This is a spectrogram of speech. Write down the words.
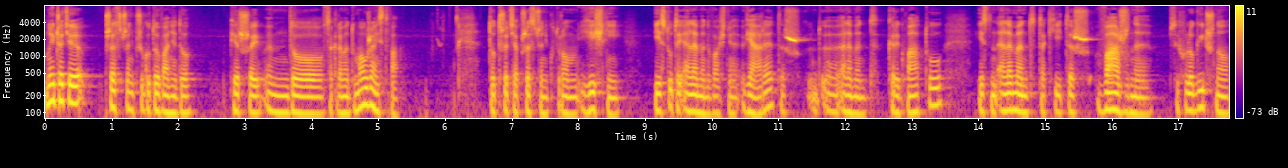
No i trzecie, przestrzeń, przygotowanie do pierwszej, do sakramentu małżeństwa. To trzecia przestrzeń, którą jeśli jest tutaj element właśnie wiary, też e, element kerygmatu, jest ten element taki też ważny, psychologiczno,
